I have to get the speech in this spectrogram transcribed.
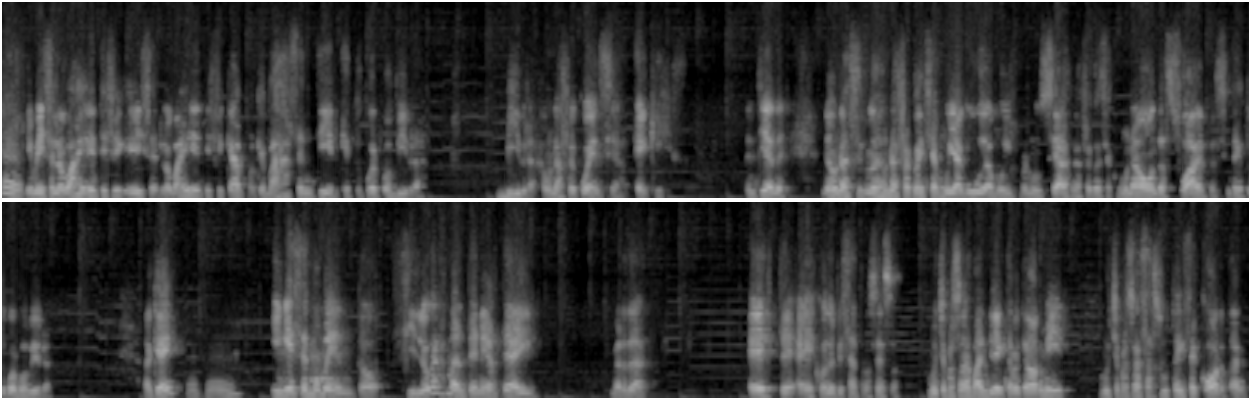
Hmm. Y me dice, lo vas a identificar, dice, lo vas a identificar porque vas a sentir que tu cuerpo vibra, vibra a una frecuencia X. ¿Me entiendes? No es, una, no es una frecuencia muy aguda, muy pronunciada, es una frecuencia como una onda suave, pero sientes que tu cuerpo vibra. ¿Ok? Y en ese momento, si logras mantenerte ahí, ¿verdad? Este, ahí es cuando empieza el proceso. Muchas personas van directamente a dormir, muchas personas se asustan y se cortan,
